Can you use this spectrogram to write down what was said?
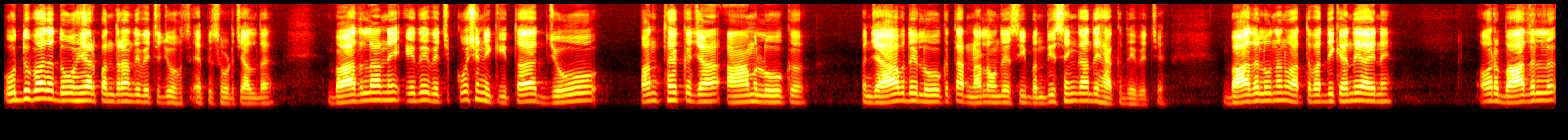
ਉਸ ਤੋਂ ਬਾਅਦ 2015 ਦੇ ਵਿੱਚ ਜੋ ਐਪੀਸੋਡ ਚੱਲਦਾ ਹੈ, ਬਾਦਲਾਂ ਨੇ ਇਹਦੇ ਵਿੱਚ ਕੁਝ ਨਹੀਂ ਕੀਤਾ ਜੋ ਪੰਥਕ ਜਾਂ ਆਮ ਲੋਕ, ਪੰਜਾਬ ਦੇ ਲੋਕ ਧਰਨਾ ਲਾਉਂਦੇ ਸੀ ਬੰਦੀ ਸਿੰਘਾਂ ਦੇ ਹੱਕ ਦੇ ਵਿੱਚ। ਬਾਦਲ ਉਹਨਾਂ ਨੂੰ ਅੱਤਵਾਦੀ ਕਹਿੰਦੇ ਆਏ ਨੇ ਔਰ ਬਾਦਲ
